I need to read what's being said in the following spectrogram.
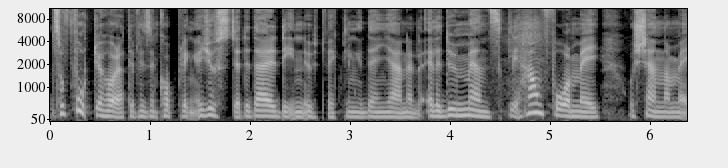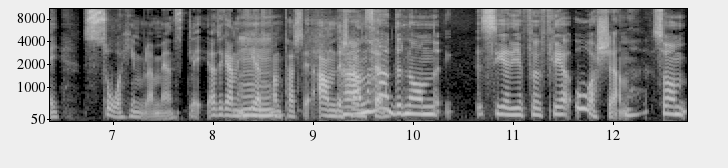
så fort jag hör att det finns en koppling, just det, det där är din utveckling i den hjärnan, eller du är mänsklig. Han får mig att känna mig så himla mänsklig. Jag tycker han är helt mm. fantastisk. Anders Han Hansen. hade någon serie för flera år sedan som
